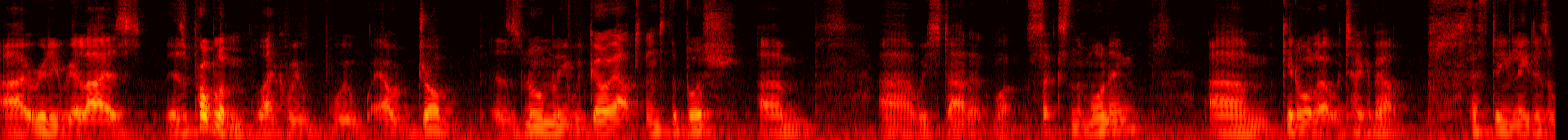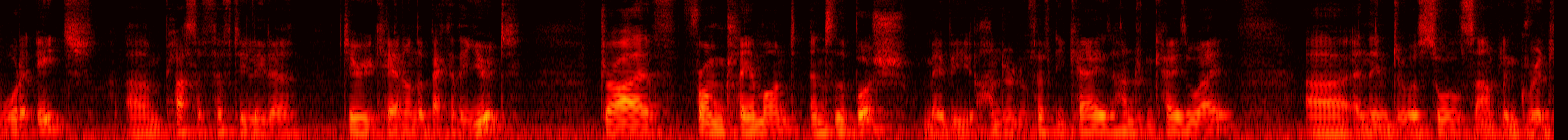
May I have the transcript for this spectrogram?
I really realised there's a problem. Like we, we our job is normally we go out into the bush. Um, uh, we start at what six in the morning. Um, get all out. We take about fifteen liters of water each, um, plus a fifty liter jerry can on the back of the Ute. Drive from Clermont into the bush, maybe 150 k's, 100 k's away, uh, and then do a soil sampling grid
